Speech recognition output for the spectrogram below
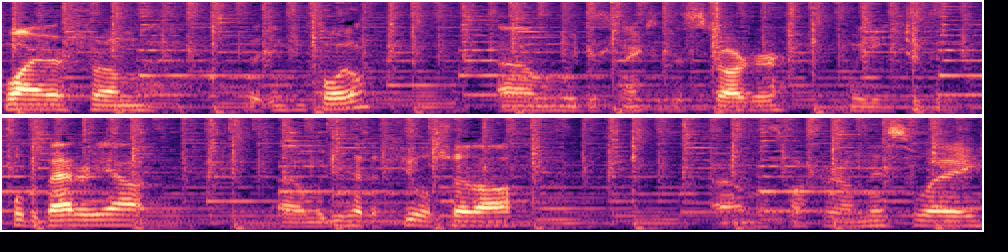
wire from the engine coil. Um, we disconnected the starter. We took the, pulled the battery out. Um, we do have the fuel shut off. Um, let's walk around this way.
